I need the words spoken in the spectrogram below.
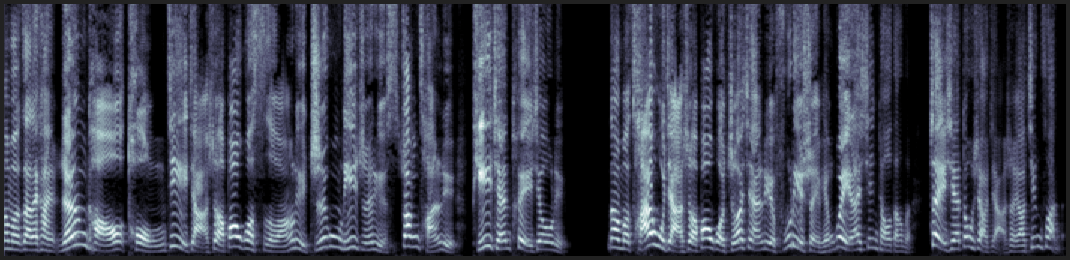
那么再来看人口统计假设，包括死亡率、职工离职率、伤残率、提前退休率。那么财务假设包括折现率、福利水平、未来薪酬等等，这些都是要假设、要精算的。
